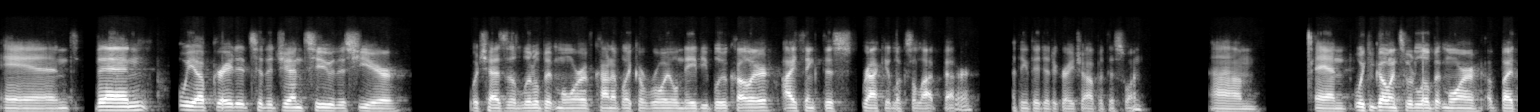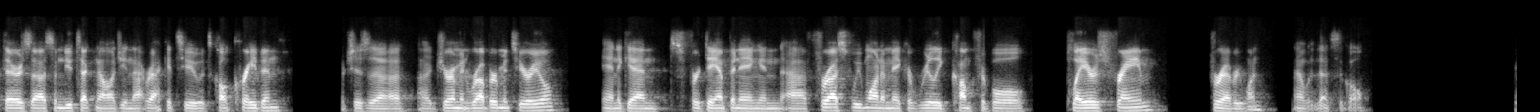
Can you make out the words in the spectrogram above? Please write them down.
And then we upgraded to the Gen 2 this year, which has a little bit more of kind of like a royal navy blue color. I think this racket looks a lot better. I think they did a great job with this one. Um, and we can go into it a little bit more, but there's uh, some new technology in that racket too. It's called Kraibon, which is a, a German rubber material. And again, it's for dampening. And uh, for us, we want to make a really comfortable player's frame for everyone. That, that's the goal.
